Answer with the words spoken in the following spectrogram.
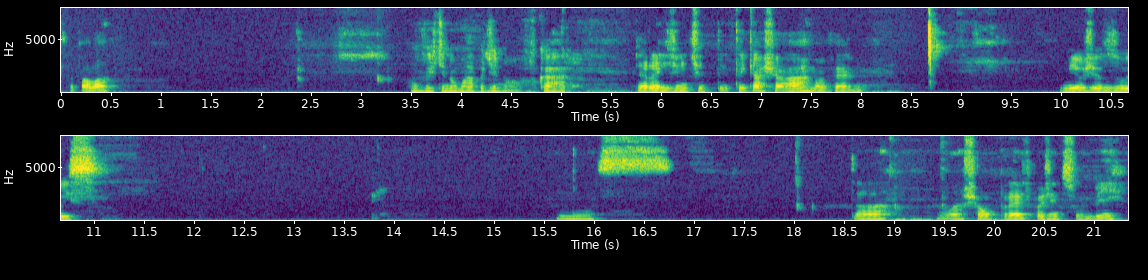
Sai pra lá. Vamos ver aqui no mapa de novo, cara. Pera aí, gente. Tem que achar a arma, velho. Meu Jesus. Nossa. Tá. Vamos achar um prédio pra gente subir.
